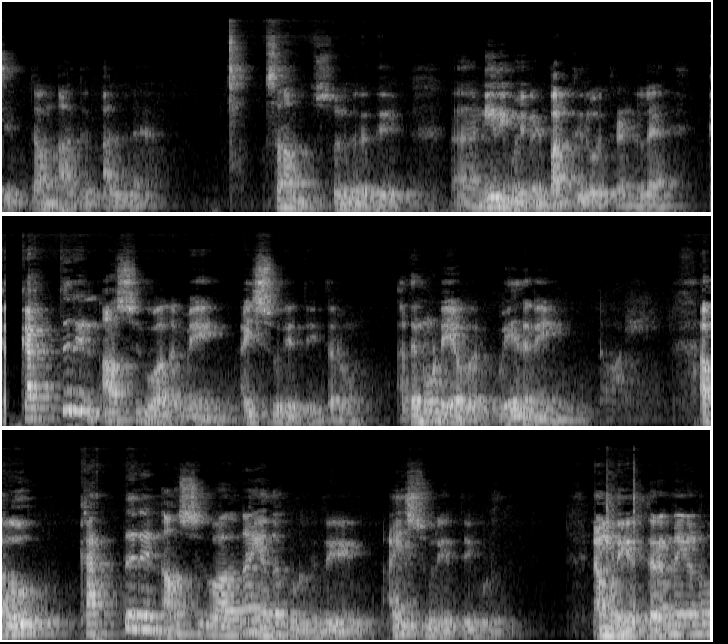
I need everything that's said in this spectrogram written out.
சித்தம் அது அல்ல. சனம் சொல்லுகிறது நீதிமொழிகள் பத்து இருபத்தி ரெண்டுல கர்த்தரின் ஆசீர்வாதமே ஐஸ்வர்யத்தை தரும். அதனுடைய அவர் வேதனையை விட்டார் அப்போ கர்த்தரின் ஆசீர்வாதம் தான் எதை கொடுக்குது? ஐஸ்வர்யத்தை கொடுக்குது. நம்முடைய திறமைகளோ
